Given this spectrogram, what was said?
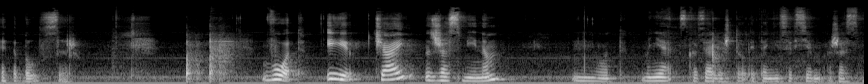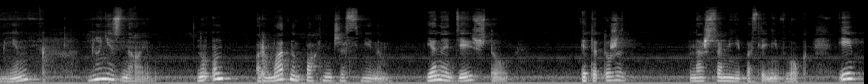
это был сыр. Вот. И чай с жасмином. Вот. Мне сказали, что это не совсем жасмин. Ну, не знаю. Но он ароматно пахнет жасмином. Я надеюсь, что это тоже наш с вами не последний влог. И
